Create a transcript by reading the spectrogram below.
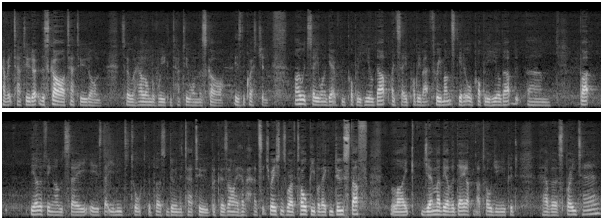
have it tattooed, uh, the scar tattooed on. So how long before you can tattoo on the scar is the question. I would say you want to get everything properly healed up. I'd say probably about three months to get it all properly healed up. Um, but the other thing I would say is that you need to talk to the person doing the tattoo because I have had situations where I've told people they can do stuff like Gemma the other day. I think I told you you could have a spray tan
